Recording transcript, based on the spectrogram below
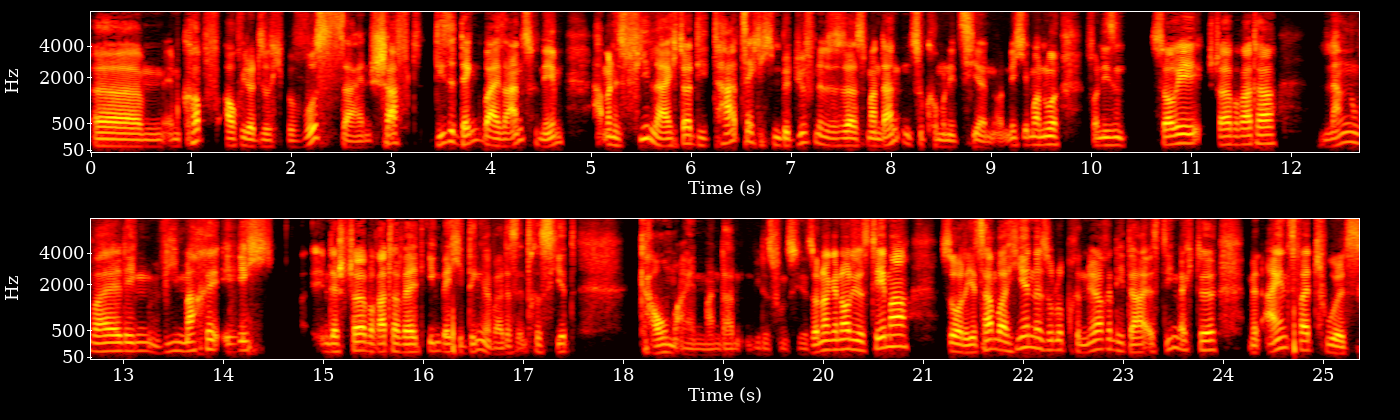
ähm, im Kopf auch wieder durch Bewusstsein schafft, diese Denkweise anzunehmen, hat man es viel leichter, die tatsächlichen Bedürfnisse des Mandanten zu kommunizieren und nicht immer nur von diesen, sorry, Steuerberater, langweiligen, wie mache ich in der Steuerberaterwelt irgendwelche Dinge, weil das interessiert kaum einen Mandanten, wie das funktioniert, sondern genau dieses Thema. So, jetzt haben wir hier eine Solopreneurin, die da ist, die möchte mit ein, zwei Tools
